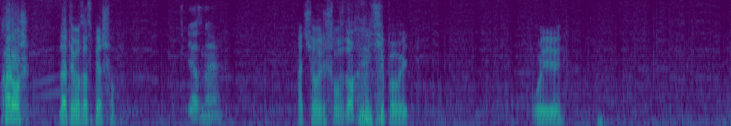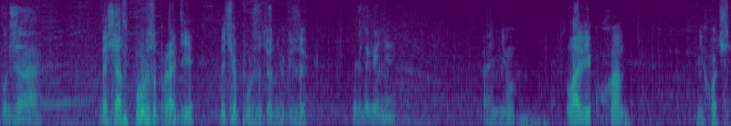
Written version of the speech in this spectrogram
Хорош. Да, ты его заспешил. Я знаю. А чел решил сдохнуть, типа выйти? Ой-ой. Пуджа, Да сейчас пуржу погоди. Да чё пуржить, он не убежит. теперь догоняй. Коню. Лови, Кухан. Не хочет.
